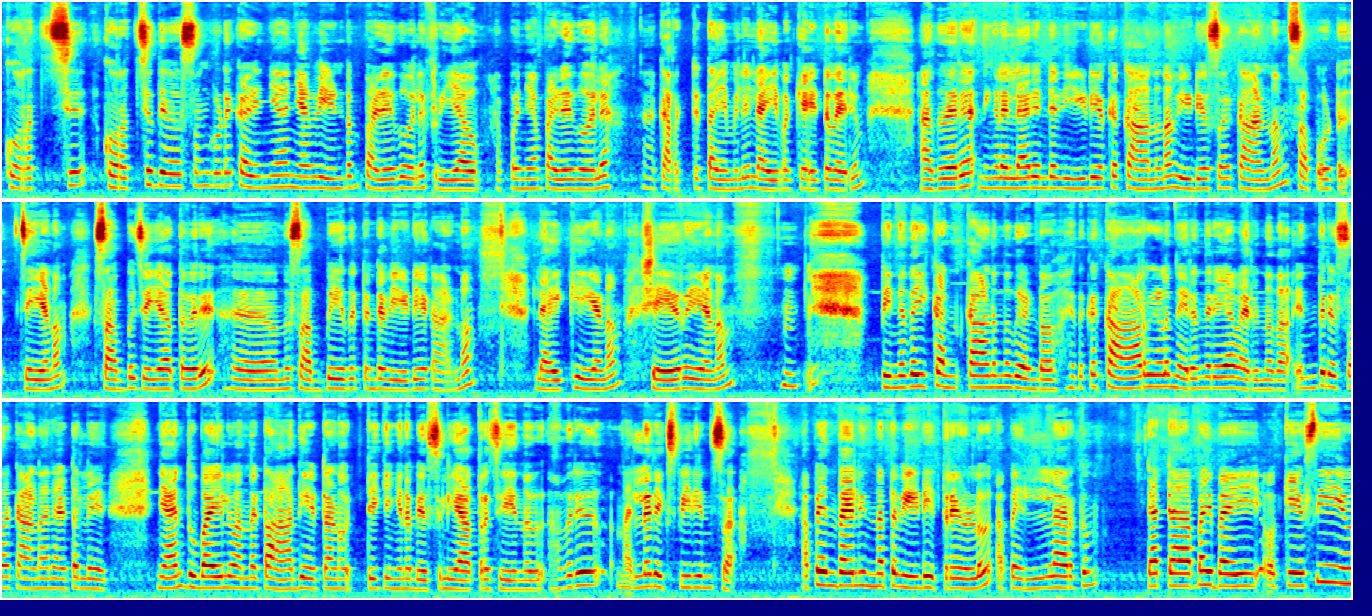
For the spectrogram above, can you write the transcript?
കുറച്ച് കുറച്ച് ദിവസം കൂടെ കഴിഞ്ഞാൽ ഞാൻ വീണ്ടും പഴയതുപോലെ ഫ്രീ ആവും. അപ്പോൾ ഞാൻ പഴയതുപോലെ കറക്റ്റ് ടൈമിൽ ലൈവൊക്കെ ആയിട്ട് വരും. അതുവരെ നിങ്ങളെല്ലാവരും എന്റെ വീഡിയോ ഒക്കെ കാണണം വീഡിയോസൊക്കെ കാണണം സപ്പോർട്ട് ചെയ്യണം. സബ് ചെയ്യാത്തവർ ഒന്ന് സബ് ചെയ്തിട്ട് എന്റെ വീഡിയോ കാണണം. ലൈക്ക് ചെയ്യണം ഷെയർ ചെയ്യണം. പിന്നെ ഇത് ഈ കൺ കാണുന്നത് കണ്ടോ? ഇതൊക്കെ കാറുകൾ നിരനിരയാ വരുന്നതാ. എന്ത് രസമാണ് കാണാനായിട്ടല്ലേ? ഞാൻ ദുബായിൽ വന്നിട്ട് ആദ്യമായിട്ടാണ് ഒറ്റയ്ക്ക് ഇങ്ങനെ ബസ്സിൽ യാത്ര ചെയ്യുന്നത്. അതൊരു നല്ലൊരു എക്സ്പീരിയൻസാണ് അപ്പോൾ എന്തായാലും ഇന്നത്തെ വീഡിയോ ഇത്രയേ ഉള്ളൂ. അപ്പോൾ എല്ലാവർക്കും tata bye bye. Okay see you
